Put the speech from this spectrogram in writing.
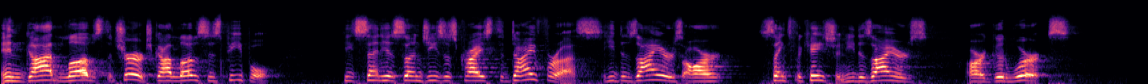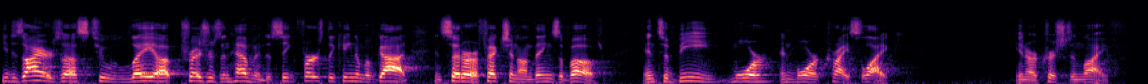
And God loves the church, God loves His people. He sent his son Jesus Christ to die for us. He desires our sanctification, he desires our good works. He desires us to lay up treasures in heaven, to seek first the kingdom of God and set our affection on things above, and to be more and more Christ like in our Christian life.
